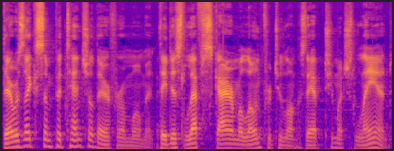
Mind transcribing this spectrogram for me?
There was like some potential there for a moment. They just left Skyrim alone for too long because they have too much land.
